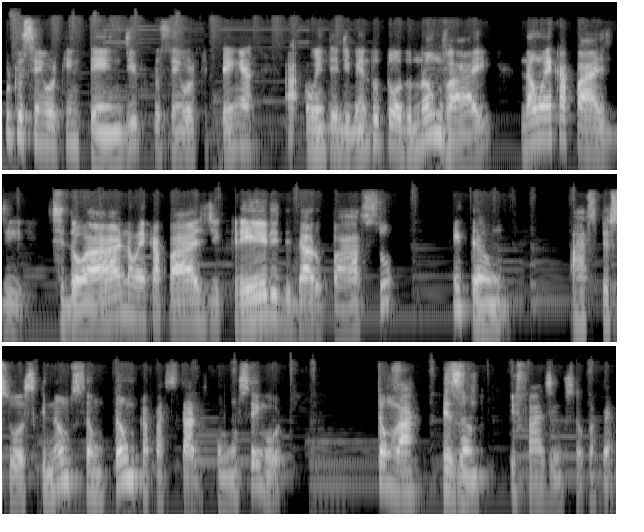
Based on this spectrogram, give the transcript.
Porque o senhor que entende, porque o senhor que tenha o entendimento todo não vai, não é capaz de se doar, não é capaz de crer e de dar o passo, então as pessoas que não são tão capacitadas como o senhor estão lá rezando e fazem o seu papel.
